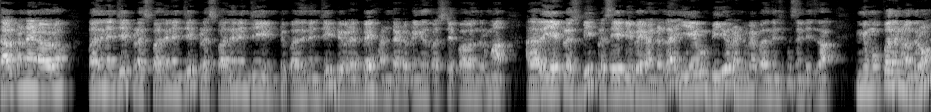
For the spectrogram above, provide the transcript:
சால்வ் பண்ணா என்ன வரும்? பதினஞ்சு பிளஸ் பதினஞ்சு பிளஸ் பதினஞ்சு இன்ட்டு பதினஞ்சு டிவைட் பை ஹண்ட்ரட் அப்படிங்கிறது ஃபர்ஸ்ட் இப்போ வந்துருமா? அதாவது A plus B plus AB by hundred தான் ஏவும் பியும் ரெண்டுமே பதினஞ்சு பர்சன்டேஜ் தான். இங்க முப்பதுன்னு வந்துரும்.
